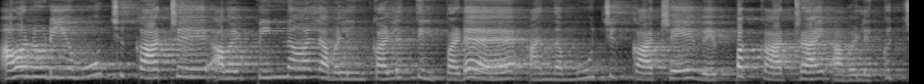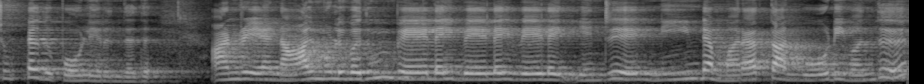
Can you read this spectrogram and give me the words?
அவனுடைய மூச்சு காற்று அவள் பின்னால் அவளின் கழுத்தில் பட அந்த மூச்சு காற்றே வெப்பக் காற்றாய் அவளுக்கு சுட்டது போலிருந்தது. அன்றைய நாள் முழுவதும் வேலை வேலை வேலை என்று நீண்ட மரத்தான் ஓடி வந்து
